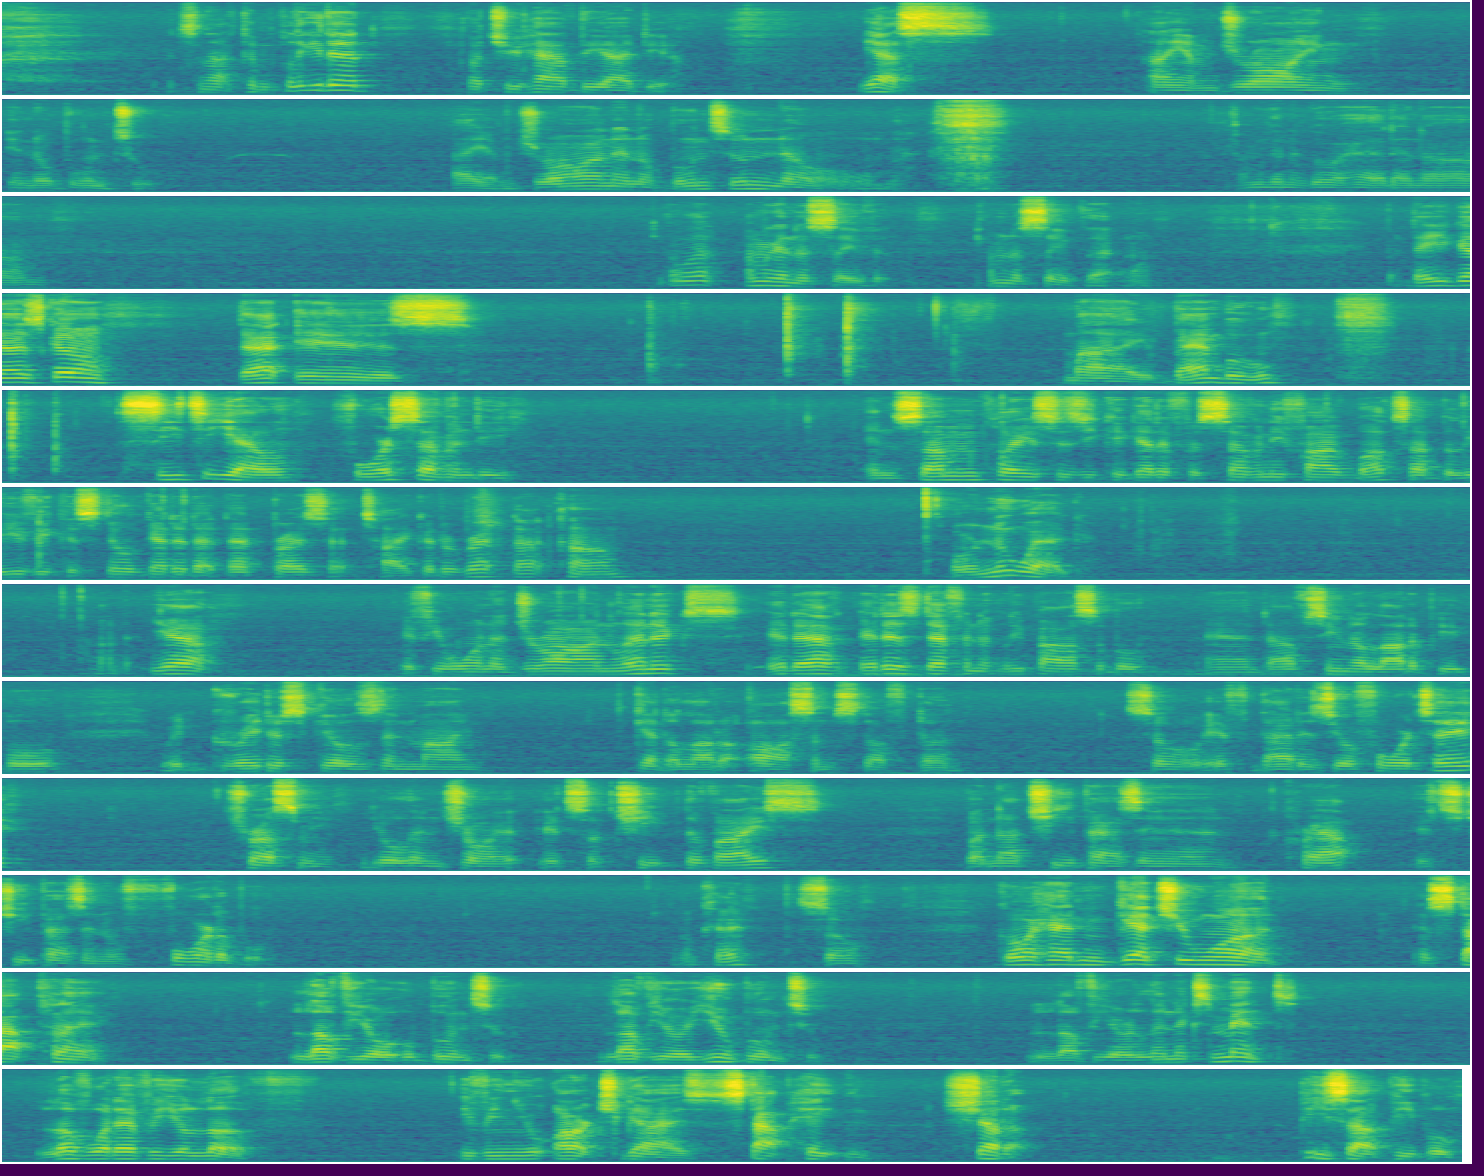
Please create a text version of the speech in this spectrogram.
It's not completed, but you have the idea. Yes, I am drawing in Ubuntu. I am drawing an Ubuntu GNOME. I'm gonna go ahead and um you know what? I'm gonna save it. I'm gonna save that one. But there you guys go. That is my Bamboo CTL 470 in some places you could get it for 75 bucks. I believe you could still get it at that price at tigerdirect.com or Newegg. Uh, yeah, if you want to draw on Linux, it it is definitely possible, and I've seen a lot of people with greater skills than mine get a lot of awesome stuff done. So if that is your forte, trust me, you'll enjoy it. It's a cheap device but not cheap as in crap. It's cheap as in affordable. Okay, so go ahead and get you one and stop playing. Love your Ubuntu. Love your Ubuntu. Love your Linux Mint. Love whatever you love. Even you Arch guys, stop hating. shut up. Peace out, people.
